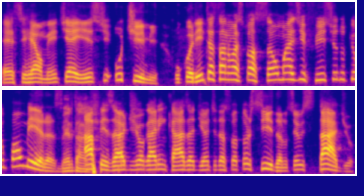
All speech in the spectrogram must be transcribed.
é, se realmente é este o time. O Corinthians está numa situação mais difícil do que o Palmeiras, Verdade. apesar de jogar em casa diante da sua torcida, no seu estádio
